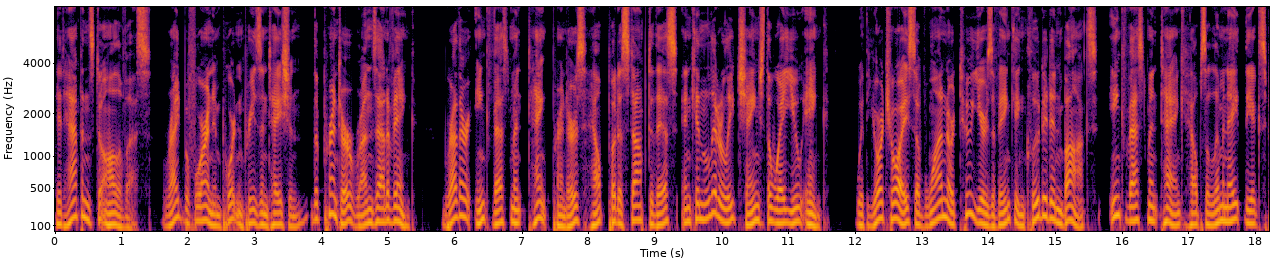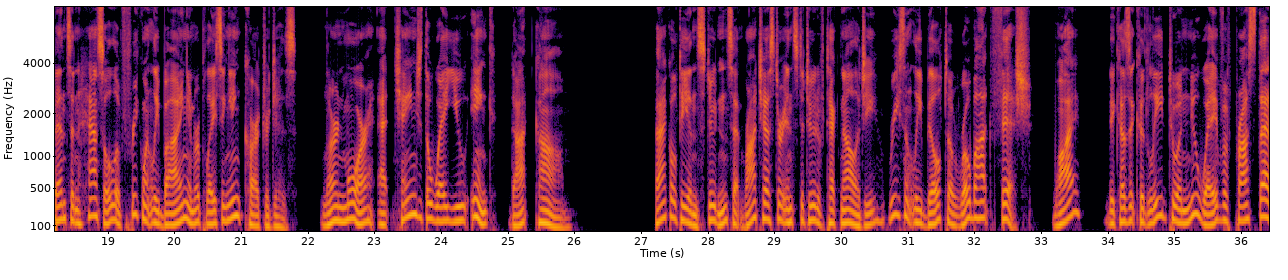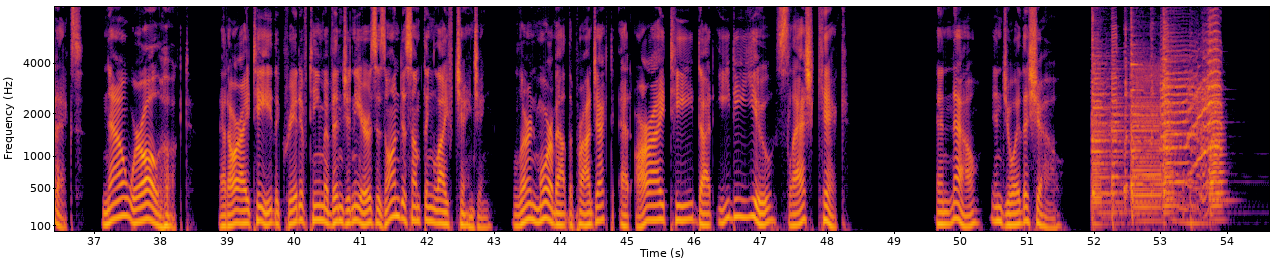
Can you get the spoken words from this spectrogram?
It happens to all of us. Right before an important presentation, the printer runs out of ink. Brother Inkvestment tank printers help put a stop to this and can literally change the way you ink. With your choice of one or two years of ink included in box, Inkvestment Tank helps eliminate the expense and hassle of frequently buying and replacing ink cartridges. Learn more at changethewayouink.com. Faculty and students at Rochester Institute of Technology recently built a robot fish. Why? Because it could lead to a new wave of prosthetics. Now we're all hooked. At RIT, the creative team of engineers is on to something life changing. Learn more about the project at rit.edu/slash kick. And now, enjoy the show.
